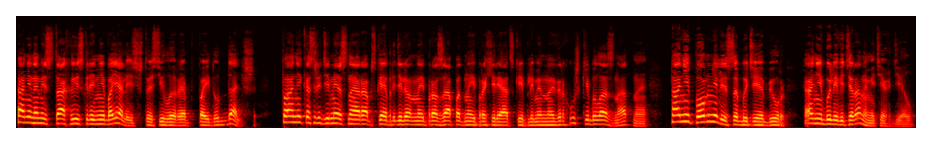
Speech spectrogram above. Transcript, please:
Они на местах искренне боялись, что силы РЭБ пойдут дальше. Паника среди местной арабской определенной прозападной и прохириатской племенной верхушки была знатная – они помнили события Бюр, они были ветеранами тех дел.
